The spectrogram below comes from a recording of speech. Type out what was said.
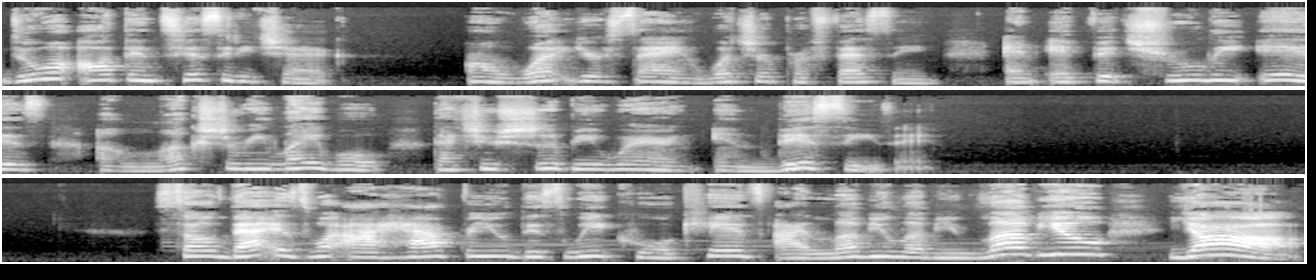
Do an authenticity check on what you're saying, what you're professing, and if it truly is a luxury label that you should be wearing in this season. So that is what I have for you this week, cool kids. I love you, love you, love you. Y'all,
